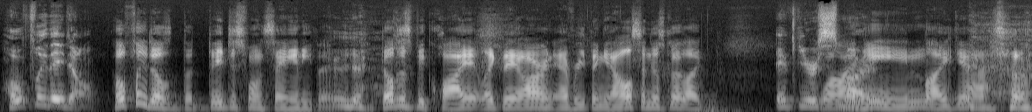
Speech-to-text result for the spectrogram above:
Hopefully they don't. Hopefully they'll. They just won't say anything. They'll just be quiet like they are in everything else, and just go like, If you're "Well, smart. I mean, like, yeah." So,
